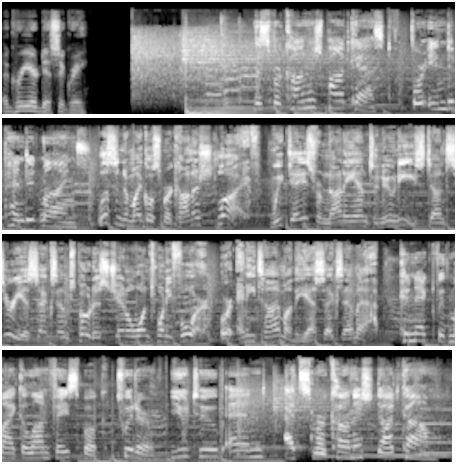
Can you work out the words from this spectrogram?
Agree or disagree? The Smerconish Podcast for independent minds. Listen to Michael Smerconish live weekdays from 9 a.m. to noon East on SiriusXM's POTUS Channel 124 or anytime on the SXM app. Connect with Michael on Facebook, Twitter, YouTube, and at Smerconish.com.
